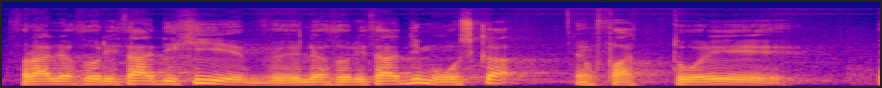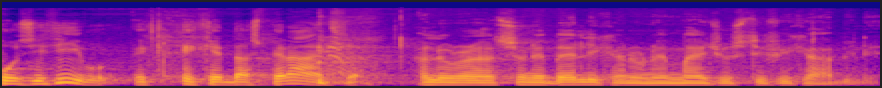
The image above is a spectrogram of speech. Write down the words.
fra le autorità di Kiev e le autorità di Mosca è un fattore positivo e, e che dà speranza. Allora un'azione bellica non è mai giustificabile,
